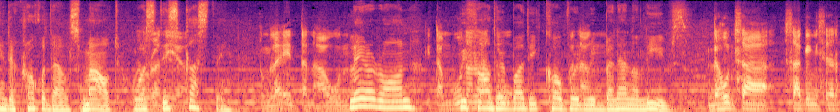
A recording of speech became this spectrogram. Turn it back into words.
in the crocodile's mouth was ah. disgusting. Later on, we found her body covered with banana leaves. Dahon sa saging sir,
